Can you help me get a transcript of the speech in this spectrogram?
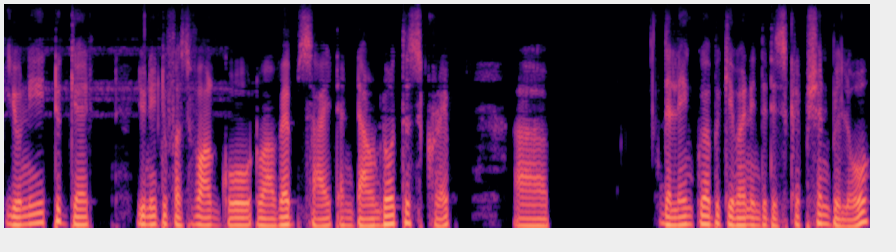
you need to get you need to first of all go to our website and download the script. Uh, the link will be given in the description below.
